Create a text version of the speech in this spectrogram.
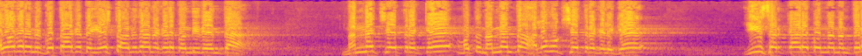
ಅವಾಗ ನಮಗೆ ಗೊತ್ತಾಗುತ್ತೆ ಎಷ್ಟು ಅನುದಾನಗಳು ಬಂದಿದೆ ಅಂತ. ನನ್ನ ಕ್ಷೇತ್ರಕ್ಕೆ ಮತ್ತು ನನ್ನಂತ ಹಲವು ಕ್ಷೇತ್ರಗಳಿಗೆ ಈ ಸರ್ಕಾರ ಬಂದ ನಂತರ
